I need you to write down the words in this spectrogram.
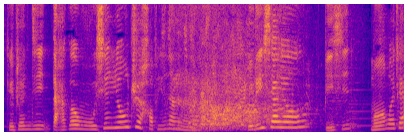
给专辑打个五星优质好评呢，鼓励一下哟，比心么么哒！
